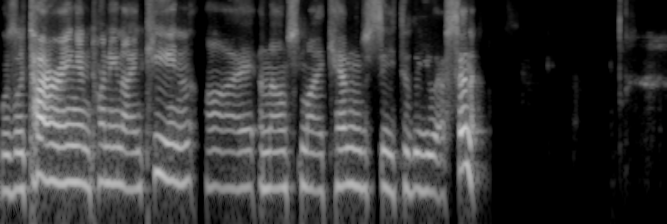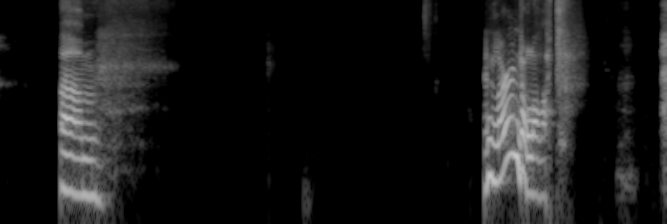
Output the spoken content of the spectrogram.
was retiring in 2019, I announced my candidacy to the US Senate. Um, and learned a lot.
